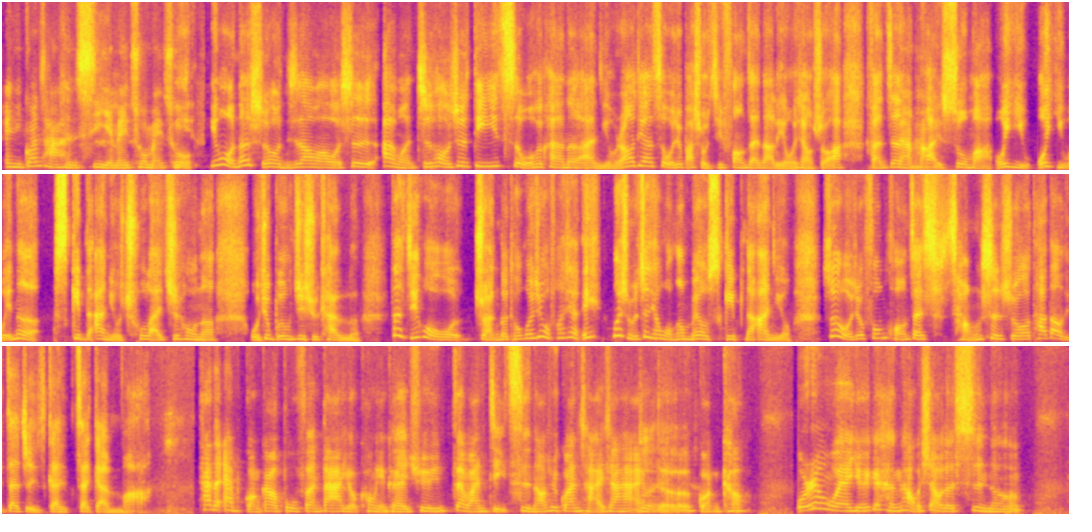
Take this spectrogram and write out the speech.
哎，你观察很细，也没错没错。因为我那时候你知道吗？我是按完之后，就是第一次我会看到那个按钮，然后第二次我就把手机放在那里，我想说啊，反正很快速嘛。我以我以为那个 skip 的按钮出来之后呢，我就不用继续看了。但结果我转个头回去，我发现，哎，为什么这条广告没有 skip 的按钮？所以我就疯狂在尝试说，它到底在这里干在干嘛？它的 app 广告部分，大家有空也可以去再玩几次，然后去观察一下它 app 的广告。我认为有一个很好笑的事呢，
